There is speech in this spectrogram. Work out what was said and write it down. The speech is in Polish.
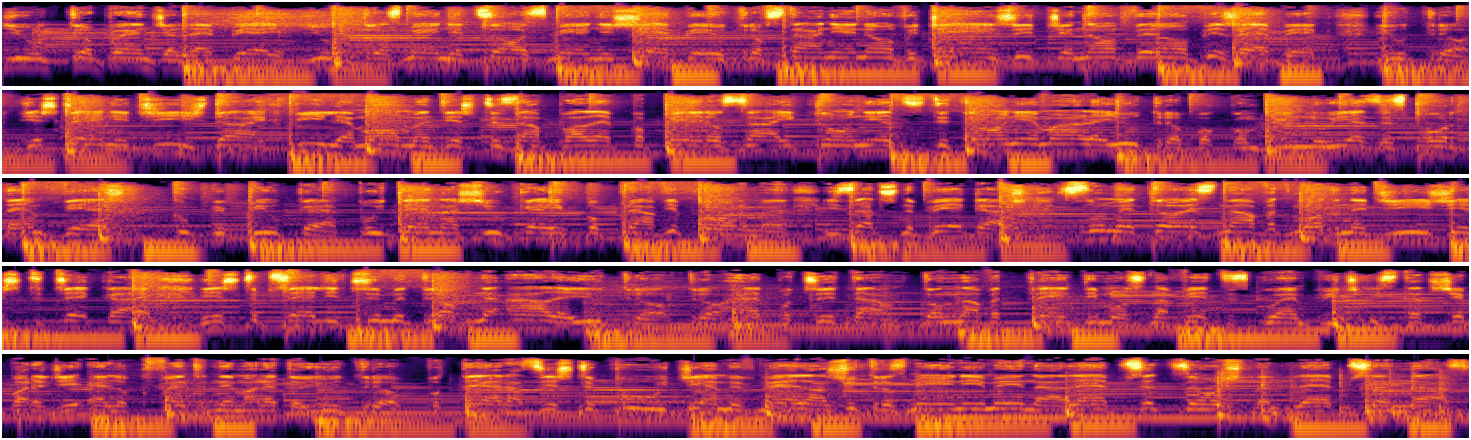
Jutro będzie lepiej, jutro zmienię coś, zmienię siebie. Jutro wstanie nowy dzień, życie nowy obierze bieg Jutro, jeszcze nie dziś, daj chwilę, moment. Jeszcze zapalę papierosa i koniec z tytoniem. Ale jutro pokombinuję ze sportem, wiesz. Kupię piłkę, pójdę na siłkę i poprawię formę. I zacznę biegać, w sumie to jest nawet modne Dziś. Jeszcze czekaj, jeszcze przeliczymy drobne Ale jutro trochę poczytam, to nawet trendy Można wiedzę zgłębić i stać się bardziej elokwentnym Ale to jutro, bo teraz jeszcze pójdziemy w melanż. Jutro zmienimy na lepsze coś, na lepsze nas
